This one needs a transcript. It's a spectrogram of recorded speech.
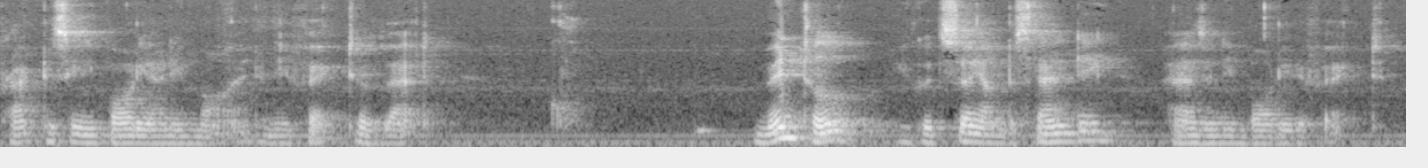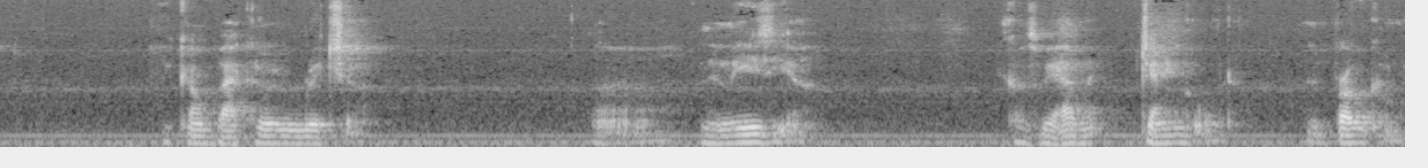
practicing in body and in mind, and the effect of that mental, you could say, understanding has an embodied effect. You come back a little richer, uh, a little easier because we haven't jangled and broken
